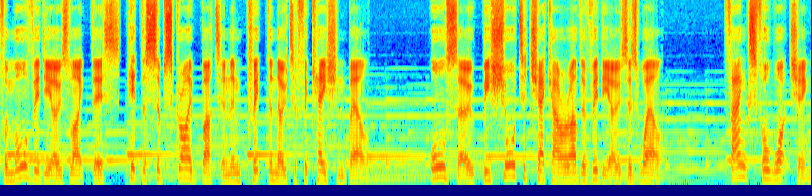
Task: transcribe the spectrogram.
For more videos like this, hit the subscribe button and click the notification bell. Also, be sure to check our other videos as well. Thanks for watching.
